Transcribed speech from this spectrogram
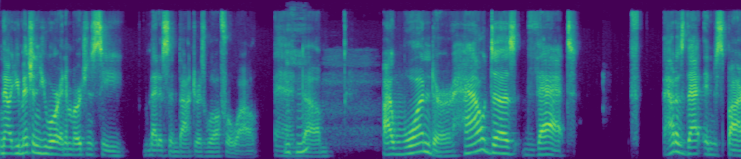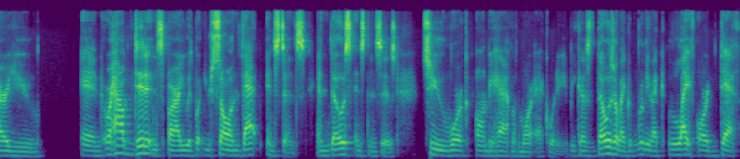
now you mentioned you were an emergency medicine doctor as well for a while and mm-hmm. um, i wonder how does that how does that inspire you and or how did it inspire you with what you saw in that instance and those instances to work on behalf of more equity because those are like really like life or death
